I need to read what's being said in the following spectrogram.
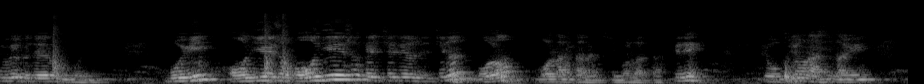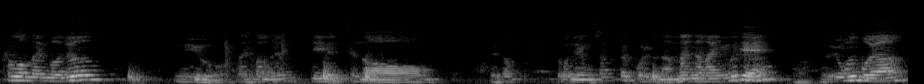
이게 그대로 온 거지. 모임이 어디에서 어디에서 개최되어질지는 몰라 몰랐다는 뜻이 몰랐다. 그지? 요 부정을 아신다. 이 클럽 멤버는 요 내용 싹 빼버리고 남만 남아있는 거지? 어. 요건 뭐야?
